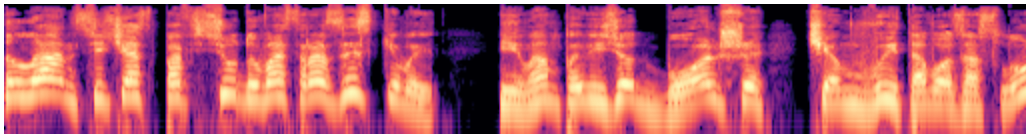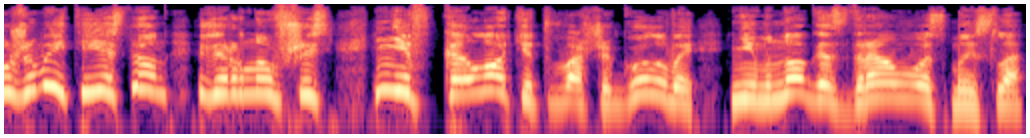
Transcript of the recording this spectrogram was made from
Лан сейчас повсюду вас разыскивает, и вам повезет больше, чем вы того заслуживаете, если он, вернувшись, не вколотит в ваши головы немного здравого смысла».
